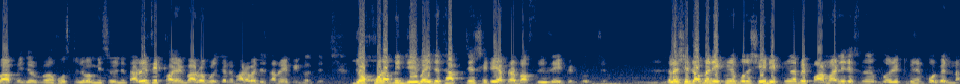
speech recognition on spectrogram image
বা আপনি যে হোস্টেলে বা মেসে রয়েছেন, তারও এফেক্ট হয়, আমি বারবার বলেছি আপনি ভাড়া বাড়িতে তারও এফেক্ট হচ্ছে। যখন আপনি যে বাড়িতে থাকছেন, সেটাই আপনার বাস্তু হিসেবে এফেক্ট হচ্ছে। তাহলে সেটা আপনার রেক্টিফিকেশন পড়ছে সেই রেক্টিফিকেশন আপনি পারমানেন্টলি রেক্টিফিকেশন করবেন না।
